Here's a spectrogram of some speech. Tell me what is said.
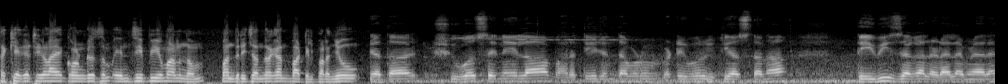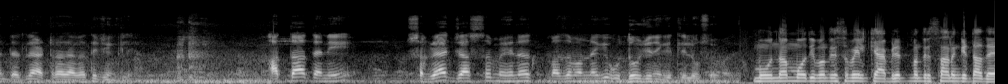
സഖ്യകക്ഷികളായ കോൺഗ്രസും എൻ സി പിയുമാണെന്നും മന്ത്രി ചന്ദ്രകാന്ത് പാട്ടീൽ പറഞ്ഞു आता शिवसेनेला भारतीय जनता पार्टीबरोबर युती असताना तेवीस जागा लढायला मिळाल्या आणि त्यातल्या अठरा जागा ते जिंकले. आत्ता त्यांनी सगळ्यात जास्त मेहनत माझं म्हणणं आहे की उद्धवजीने घेतली लोकसभेमध्ये മൂന്നാം മോദി മന്ത്രിസഭയിൽ ക്യാബിനറ്റ് മന്ത്രിസ്ഥാനം കിട്ടാതെ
